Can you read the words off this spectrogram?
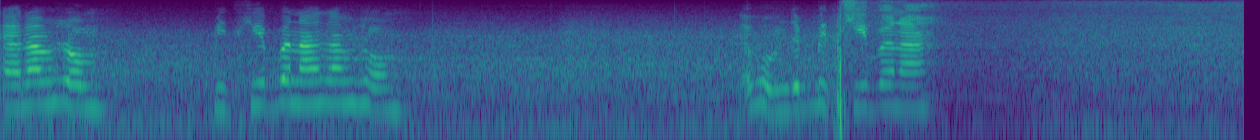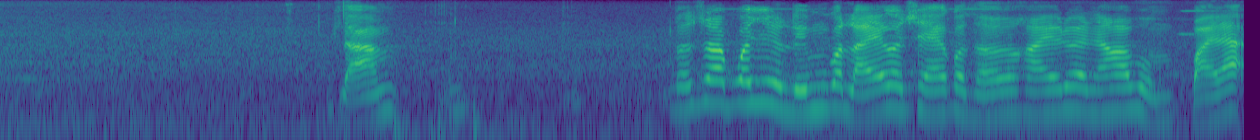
อะท่านผู้ชม ปิดคลิปไปนะท่านผู้ชม เดี๋ยวผมจะปิดคลิปไปนะสามถ้าชอบก็อย่าลืมกดไลค์ กดแชร์ กดซับสไครต์ด้วยนะครับผม ไปละ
